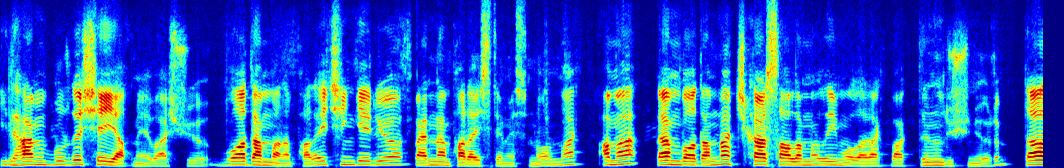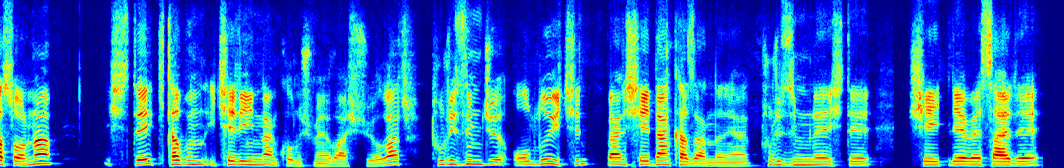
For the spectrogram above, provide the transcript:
İlhami burada şey yapmaya başlıyor. Bu adam bana para için geliyor. Benden para istemesi normal. Ama ben bu adamdan çıkar sağlamalıyım olarak baktığını düşünüyorum. Daha sonra işte kitabın içeriğinden konuşmaya başlıyorlar. Turizmci olduğu için ben şeyden kazandım yani turizmle işte şehitliğe vesaire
